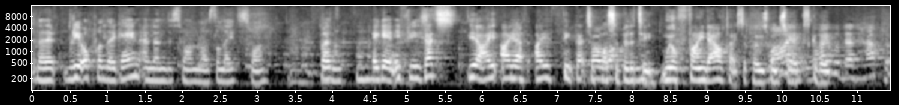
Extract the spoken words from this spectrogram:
and then it reopened again, and then this one was the latest one. But again, if you That's yeah. I I, I think that's a Well, what- possibility. We'll find out, I suppose, once we excavate. why would that happen?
